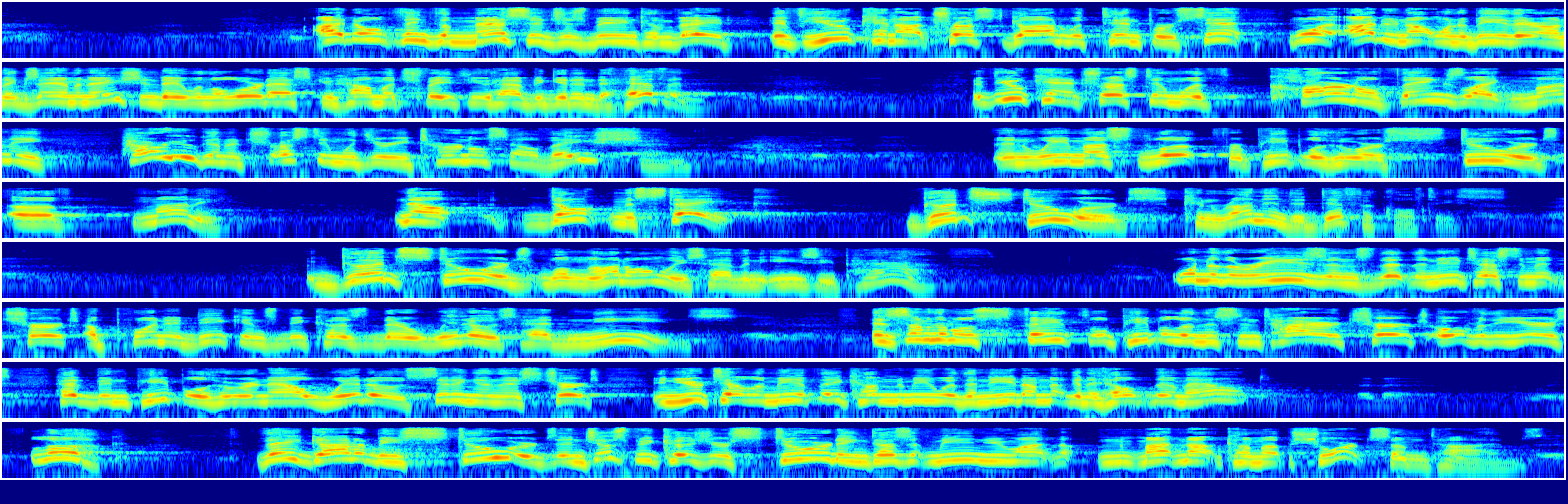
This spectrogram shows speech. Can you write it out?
I don't think the message is being conveyed. If you cannot trust God with 10%, boy, I do not want to be there on examination day when the Lord asks you how much faith you have to get into heaven. If you can't trust Him with carnal things like money, how are you going to trust Him with your eternal salvation? And we must look for people who are stewards of money. Now, don't mistake, good stewards can run into difficulties. Good stewards will not always have an easy path. One of the reasons that the New Testament church appointed deacons because their widows had needs. And some of the most faithful people in this entire church over the years have been people who are now widows sitting in this church. And you're telling me if they come to me with a need, I'm not going to help them out? Amen. Look, they got to be stewards. And just because you're stewarding doesn't mean you might not, might not come up short sometimes.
